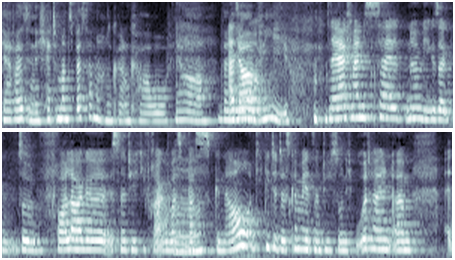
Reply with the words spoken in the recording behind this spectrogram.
Ja, weiß ich nicht. Hätte man es besser machen können, Caro? Ja. Wenn Also- ja, wie? Naja, ich meine, es ist halt, ne, wie gesagt, so Vorlage ist natürlich die Frage, Mhm. was, was genau die bietet. Das können wir jetzt natürlich so nicht beurteilen. Ähm, äh,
